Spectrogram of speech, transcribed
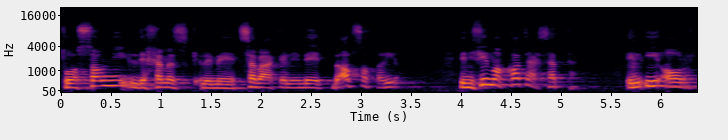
توصلني لخمس كلمات سبع كلمات بأبسط طريقة. لأن في مقاطع ثابتة. ال er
